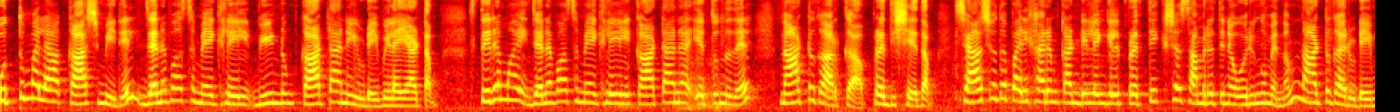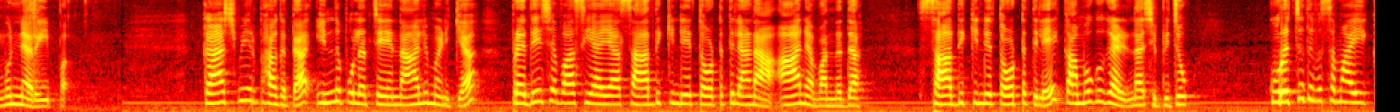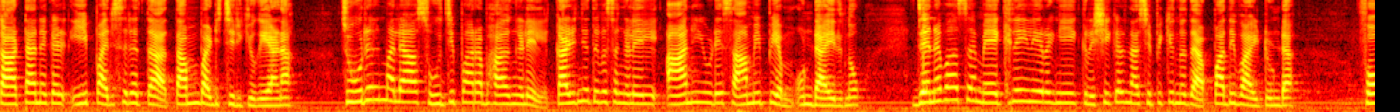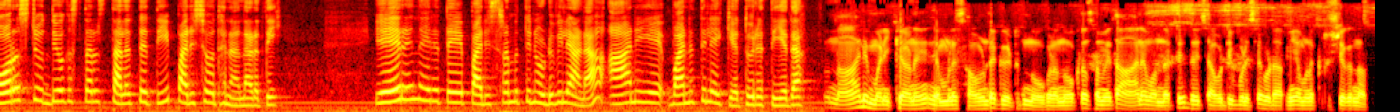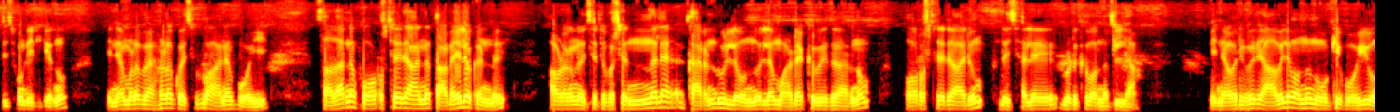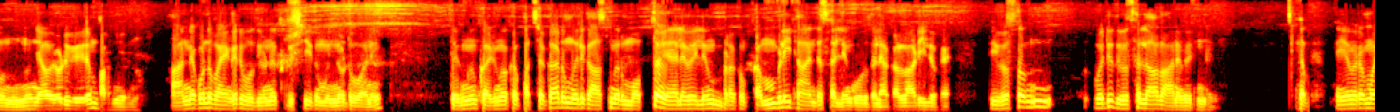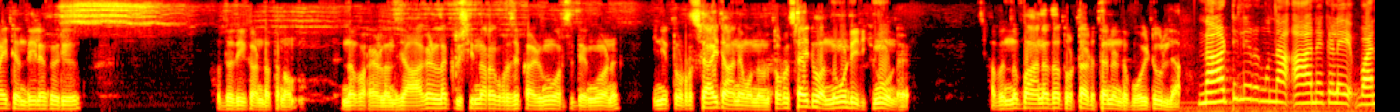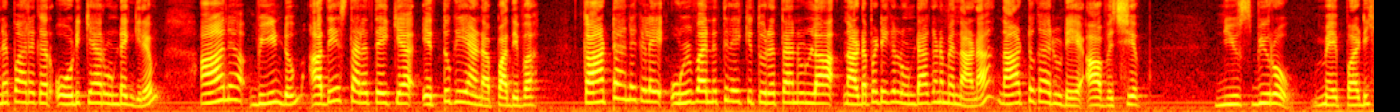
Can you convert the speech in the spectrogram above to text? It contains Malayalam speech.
പുത്തുമല കാശ്മീരിൽ ജനവാസ മേഖലയിൽ വീണ്ടും കാട്ടാനയുടെ വിളയാട്ടം. സ്ഥിരമായി ജനവാസ മേഖലയിൽ കാട്ടാന എത്തുന്നതിൽ നാട്ടുകാർക്ക് പ്രതിഷേധം. ശാശ്വത പരിഹാരം കണ്ടില്ലെങ്കിൽ പ്രത്യക്ഷ സമരത്തിന് ഒരുങ്ങുമെന്നും നാട്ടുകാരുടെ മുന്നറിയിപ്പ്. കാശ്മീർ ഭാഗത്ത് ഇന്ന് പുലർച്ചെ നാലു മണിക്ക് പ്രദേശവാസിയായ സാദിഖിന്റെ തോട്ടത്തിലാണ് ആന വന്നത്. സാദിഖിന്റെ തോട്ടത്തിലെ കമുകുകൾ നശിപ്പിച്ചു. കുറച്ചു ദിവസമായി കാട്ടാനകൾ ഈ പരിസരത്ത് തമ്പടിച്ചിരിക്കുകയാണ്. ചൂരൽമല സൂചിപ്പാറ ഭാഗങ്ങളിൽ കഴിഞ്ഞ ദിവസങ്ങളിൽ ആനയുടെ സാമീപ്യം ഉണ്ടായിരുന്നു. ജനവാസ മേഖലയിലിറങ്ങി കൃഷികൾ നശിപ്പിക്കുന്നത് പതിവായിട്ടുണ്ട്. ഫോറസ്റ്റ് ഉദ്യോഗസ്ഥർ സ്ഥലത്തെത്തി പരിശോധന നടത്തി. ഏറെ നേരത്തെ പരിശ്രമത്തിനൊടുവിലാണ് ആനയെ വനത്തിലേക്ക് തുരത്തിയത്. നാല് മണിക്കാണ് നമ്മൾ സൗണ്ട് കേട്ടിട്ട് നോക്കണം നോക്കുന്ന സമയത്ത് ആന വന്നിട്ട് ഇത് ചവിട്ടി പൊളിച്ച് ഇവിടെ ഇറങ്ങി നമ്മൾ കൃഷിയൊക്കെ നശിപ്പിച്ചുകൊണ്ടിരിക്കുന്നു. പിന്നെ നമ്മൾ ബഹളമൊക്കെ വെച്ചപ്പോൾ ആന പോയി. സാധാരണ ഫോറസ്റ്റുകാർ ആന തടയിലൊക്കെ ഉണ്ട്. അവിടെ അങ്ങനെ വെച്ചിട്ട്. പക്ഷെ ഇന്നലെ കറണ്ടും ഇല്ല ഒന്നുമില്ല. മഴയൊക്കെ പെയ്ത് കാരണം ഫോറസ്റ്റുകാർ ആരും എന്താ വെച്ചാൽ ഇവിടേക്ക് വന്നിട്ടില്ല. പിന്നെ അവർ രാവിലെ വന്ന് നോക്കി പോയി തോന്നുന്നു ഞാൻ അവരോട് വിവരം പറഞ്ഞിരുന്നു. ആനെ കൊണ്ട് ഭയങ്കര ബുദ്ധിമുട്ട് കൃഷി ചെയ്ത് മുന്നോട്ട് പോകാൻ തെങ്ങും കഴുങ്ങൊക്കെ പച്ചക്കാട് മുതൽ കാശ്മീർ മൊത്തം ഏലവയിലും ഇവിടെ കംപ്ലീറ്റ് ആന്റെ ശല്യം കൂടുതലാണ് കള്ളാടിയിലൊക്കെ. ദിവസം ഒരു ദിവസമില്ലാതെ ആന വരുന്നുണ്ട്. നിയമപരമായിട്ട് എന്തെങ്കിലുമൊക്കെ ഒരു പദ്ധതി കണ്ടെത്തണം. എന്നാ പറയാനുള്ളത്? വെച്ചാൽ ആകെയുള്ള കൃഷി എന്ന് പറഞ്ഞാൽ കുറച്ച് കഴുങ്ങും കുറച്ച് തെങ്ങുമാണ്. ഇനി തുടർച്ചയായിട്ട് ആന വന്നുണ്ട് തുടർച്ചയായിട്ട് വന്നുകൊണ്ടിരിക്കുന്നുണ്ട്. അപ്പൊ ഇന്ന് ആനത തൊട്ടടുത്ത് തന്നെ ഉണ്ട് നാട്ടിലിറങ്ങുന്ന ആനകളെ വനപാലകർ ഓടിക്കാറുണ്ടെങ്കിലും ആന വീണ്ടും അതേ സ്ഥലത്തേക്ക് എത്തുകയാണ് പതിവ്. കാട്ടാനകളെ ഉൾവനത്തിലേക്ക് തുരത്താനുള്ള നടപടികൾ ഉണ്ടാകണമെന്നാണ് നാട്ടുകാരുടെ ആവശ്യം. News bureau Meppadi.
